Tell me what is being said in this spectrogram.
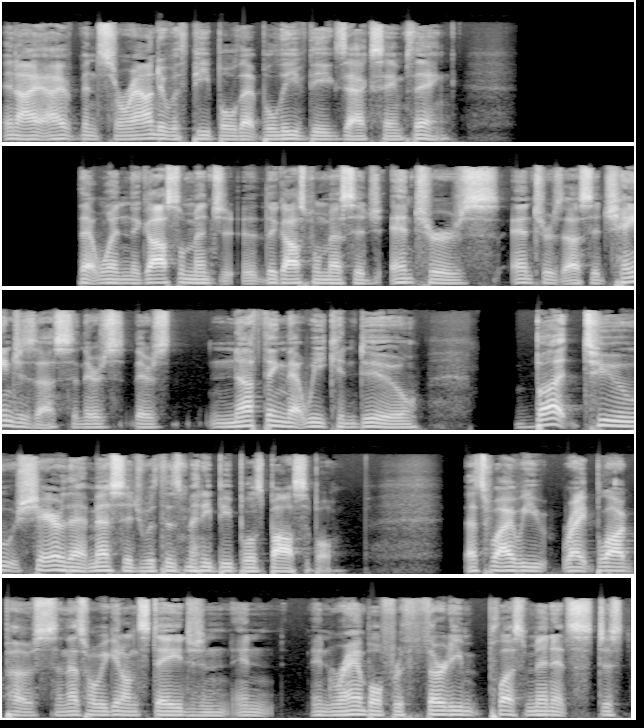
And I, I've been surrounded with people that believe the exact same thing that when the gospel the gospel message enters enters us, it changes us, and there's there's nothing that we can do but to share that message with as many people as possible. That's why we write blog posts and that's why we get on stage and, and, and ramble for 30 plus minutes, just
